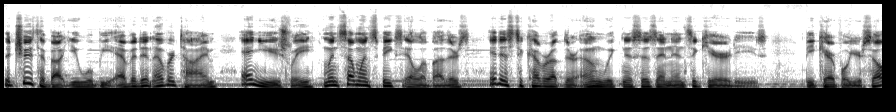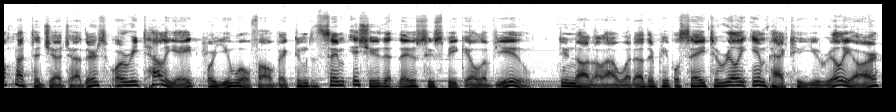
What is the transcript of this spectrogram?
The truth about you will be evident over time, and usually, when someone speaks ill of others, it is to cover up their own weaknesses and insecurities. Be careful yourself not to judge others or retaliate, or you will fall victim to the same issue that those who speak ill of you. Do not allow what other people say to really impact who you really are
